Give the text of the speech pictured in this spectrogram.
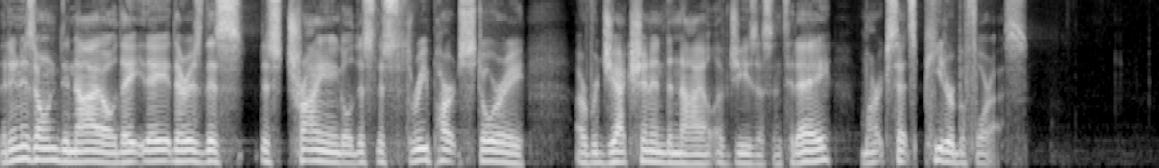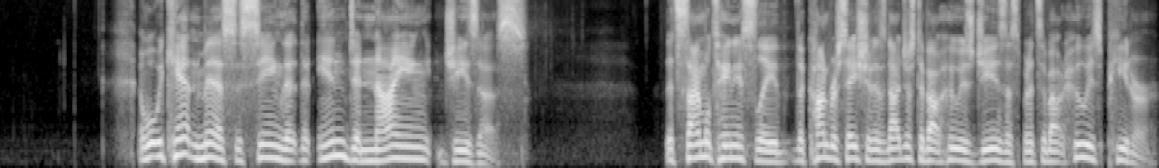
that in his own denial, they, they, there is this, this triangle, this, this three part story of rejection and denial of Jesus. And today, Mark sets Peter before us. And what we can't miss is seeing that, that in denying Jesus, that simultaneously the conversation is not just about who is Jesus, but it's about who is Peter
